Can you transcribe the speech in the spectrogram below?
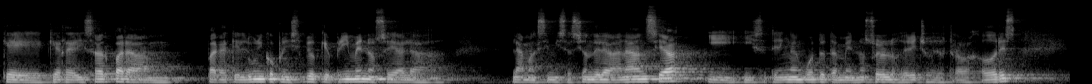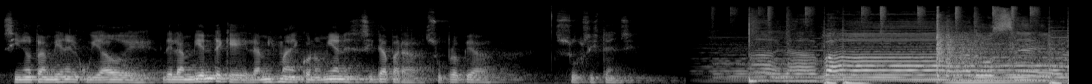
que, realizar para, para, que el único principio que prime no sea la, maximización de la ganancia y, se tenga en cuenta también no solo los derechos de los trabajadores, sino también el cuidado del ambiente que la misma economía necesita para su propia subsistencia. Alabado seas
